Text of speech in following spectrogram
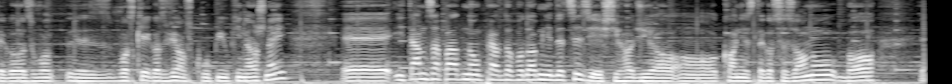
tego e, z włoskiego Związku Piłki Nożnej. E, I tam zapadną prawdopodobnie decyzje, jeśli chodzi o, o koniec tego sezonu, bo e,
